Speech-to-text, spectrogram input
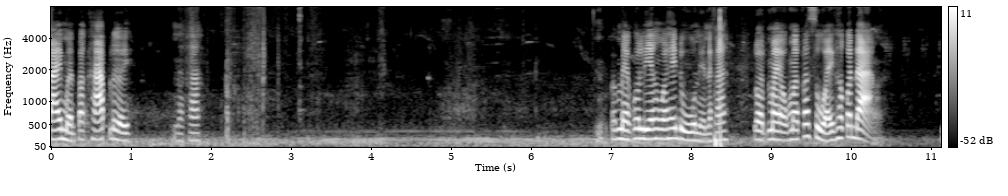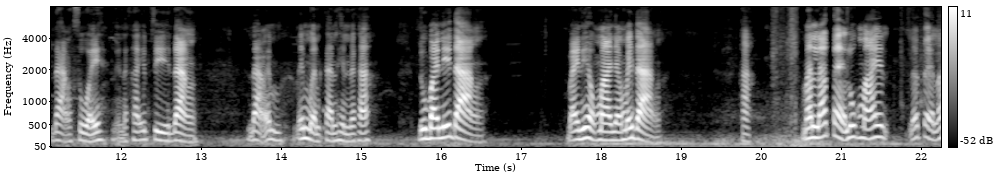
ลายเหมือนปลาคาร์ฟเลยนะคะ ป้าแมวก็เลี้ยงไว้ให้ดูเนี่ยนะคะ หลอดใหม่ออกมาก็สวยเขาก็ด่าง ด่างสวยเนี่ยนะคะ FC ด่าง ด่างไม่ไม่เหมือนกันเห็นไหมคะ ดูใบนี้ด่าง ใบนี้ออกมายังไม่ด่างค่ะ มันแล้วแต่ลูกไม้แล้วแต่ละ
